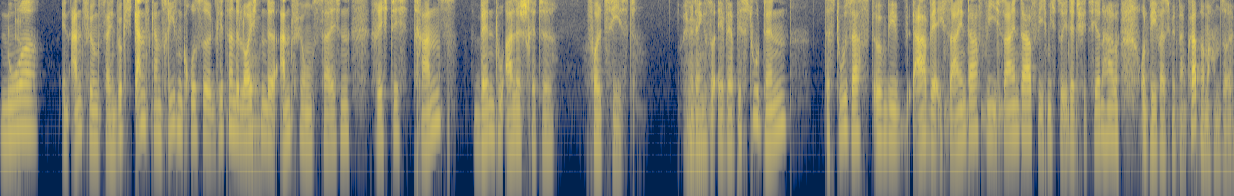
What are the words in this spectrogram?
nur in Anführungszeichen, wirklich ganz, ganz riesengroße, glitzernde, Mhm. leuchtende Anführungszeichen, richtig trans, wenn du alle Schritte vollziehst. Wo ich mir denke so, ey, wer bist du denn, dass du sagst irgendwie, A, wer ich sein darf, wie ich sein darf, wie ich mich zu identifizieren habe und B, was ich mit meinem Körper machen soll.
